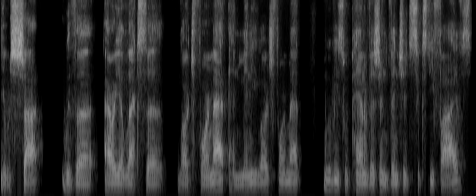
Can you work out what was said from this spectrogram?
It was shot with the Arri Alexa large format and mini large format movies with Panavision vintage 65s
